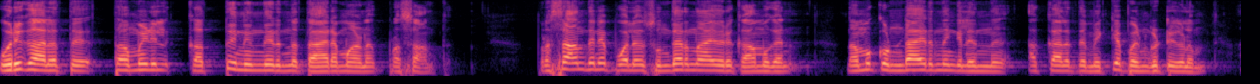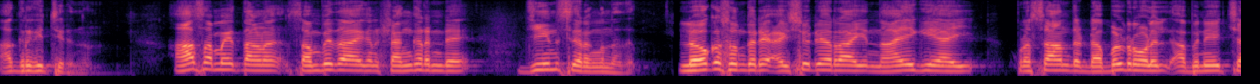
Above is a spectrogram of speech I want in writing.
ഒരു കാലത്ത് തമിഴിൽ കത്ത് നിന്നിരുന്ന താരമാണ് പ്രശാന്ത്. പ്രശാന്തിനെ പോലെ സുന്ദരനായ ഒരു കാമുകൻ നമുക്കുണ്ടായിരുന്നെങ്കിലെന്ന് അക്കാലത്തെ മിക്ക പെൺകുട്ടികളും ആഗ്രഹിച്ചിരുന്നു. ആ സമയത്താണ് സംവിധായകൻ ശങ്കറിന്റെ ജീൻസ് ഇറങ്ങുന്നത്. ലോകസുന്ദരി ഐശ്വര്യ റായ് നായികയായി പ്രശാന്ത് ഡബിൾ റോളിൽ അഭിനയിച്ച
